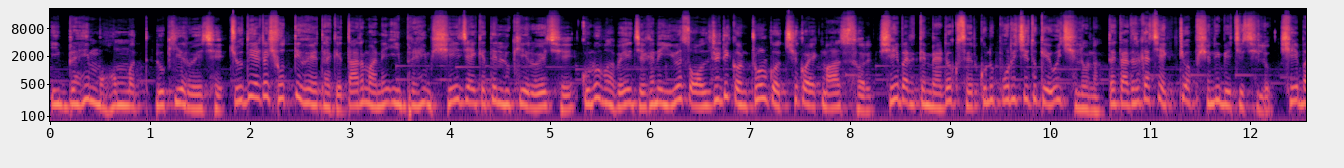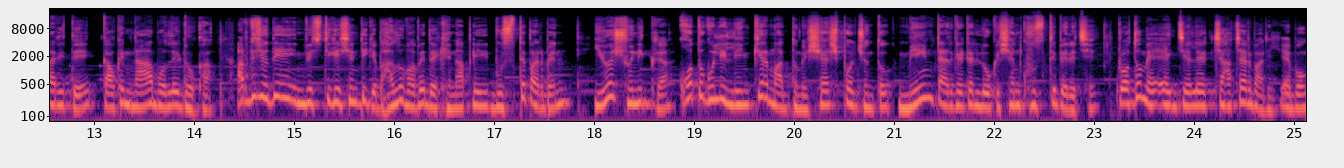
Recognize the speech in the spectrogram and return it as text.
ইব্রাহিম মোহাম্মদ লুকিয়ে রয়েছে। যদি এটা সত্যি হয়ে থাকে, তার মানে ইব্রাহিম সেই জায়গাতে লুকিয়ে রয়েছে কোনোভাবে, যেখানে ইউএস অলরেডি কন্ট্রোল করছে কয়েক মাস ধরে। সেই বাড়িতে ম্যাডক্সের কোনো পরিচিত কেউই ছিল না। তাই তাদের কাছে একটি অপশনই বেঁচে ছিল। সেই বাড়িতে কাউকে না বলে ঢোকা। আপনি যদি এই ইনভেস্টিগেশনটিকে ভালোভাবে দেখেন, আপনি বুঝতে পারবেন ইউএস সৈনিকরা কতগুলি লিঙ্কের মাধ্যমে শেষ পর্যন্ত মেইন টার্গেটের লোকেশন খুঁজতে পেরেছে। প্রথমে এক জেলের চাচার বাড়ি এবং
